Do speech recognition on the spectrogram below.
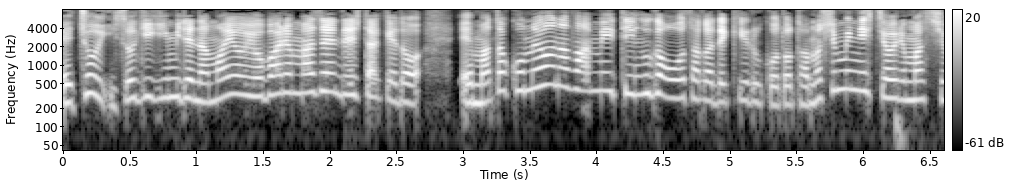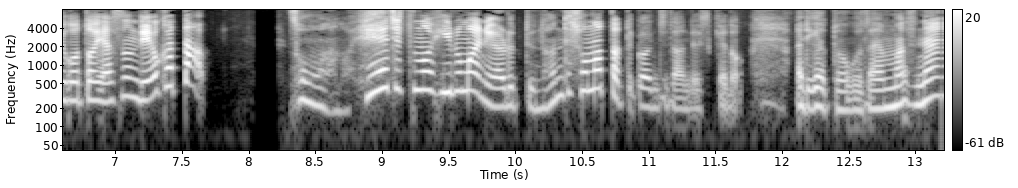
えー、ちょい急ぎ気味で名前を呼ばれませんでしたけど、えー、またこのようなファンミーティングが大阪できること楽しみにしております。仕事を休んでよかったそうなの。平日の昼間にやるってなんでそうなったって感じなんですけど。ありがとうございますね。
